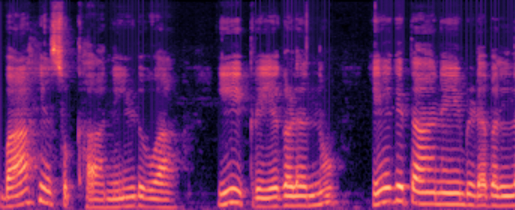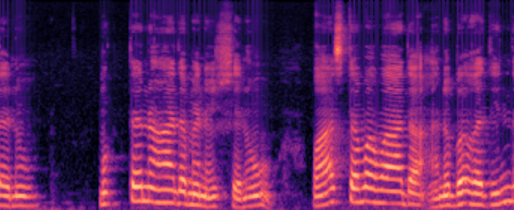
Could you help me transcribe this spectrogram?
ಬಾಹ್ಯ ಸುಖ ನೀಡುವ ಈ ಕ್ರಿಯೆಗಳನ್ನು ಹೇಗೆ ತಾನೇ ಬಿಡಬಲ್ಲನು? ಮುಕ್ತನಾದ ಮನುಷ್ಯನು ವಾಸ್ತವವಾದ ಅನುಭವದಿಂದ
